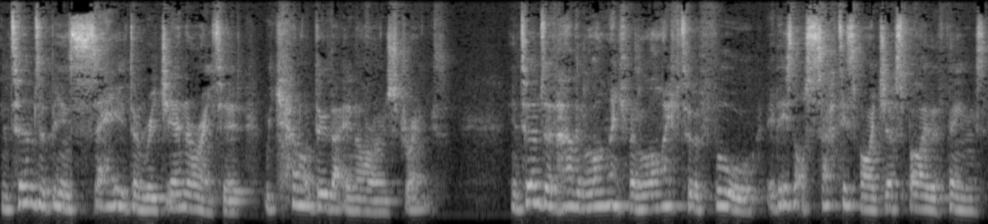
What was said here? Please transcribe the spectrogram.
In terms of being saved and regenerated, we cannot do that in our own strength. In terms of having life and life to the full, it is not satisfied just by the things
